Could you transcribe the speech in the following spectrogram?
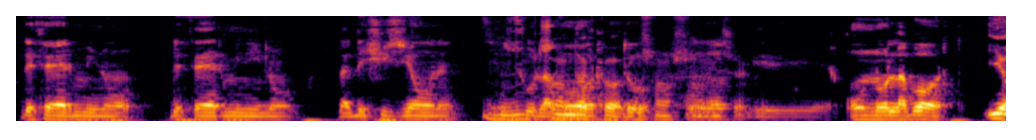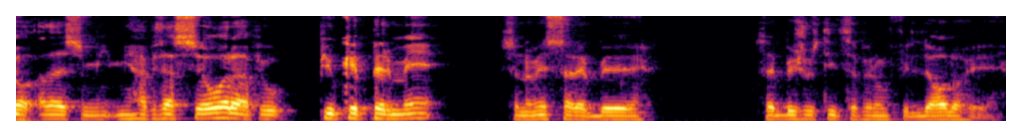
determino, determinino la decisione Mhm, Sono sull'aborto sono d'accordo. eh, o non l'aborto. Io adesso mi, mi capitasse ora, più, più che per me, secondo me sarebbe, sarebbe giustizia per un figliolo che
